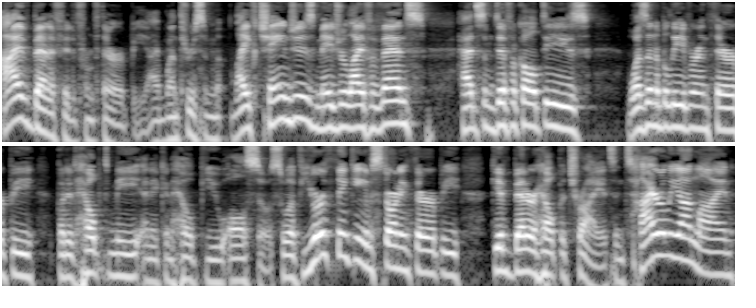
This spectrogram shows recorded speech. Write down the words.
I've benefited from therapy. I went through some life changes, major life events, had some difficulties. Wasn't a believer in therapy, but it helped me and it can help you also. So if you're thinking of starting therapy, give BetterHelp a try. It's entirely online,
